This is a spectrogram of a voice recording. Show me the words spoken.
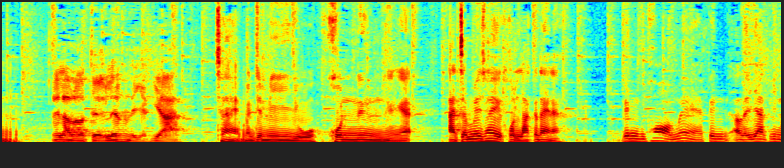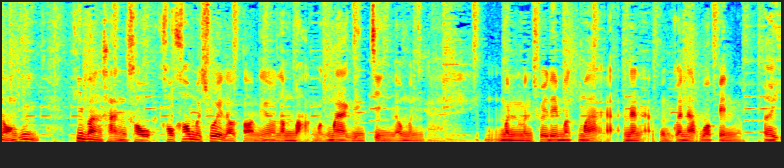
มเวลาเราเจอเรื่องอะไรยากใช่ มันจะมีอยู่คนหนึ่งอย่างเงี้ย อาจจะไม่ใช่คนรักก็ได้นะ เป็นพ่อแม่ เป็นอะไรญาติพี่น้องที่ที่บางครั้งเขาเขาเข้ามาช่วยเราตอนที่เราลำบากมาก ๆ จริง ๆ แล้วมันๆใช่ มันมันช่วยได้มากๆอะนั่นอะผมก็นับว่าเป็นแบบเอ้ย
